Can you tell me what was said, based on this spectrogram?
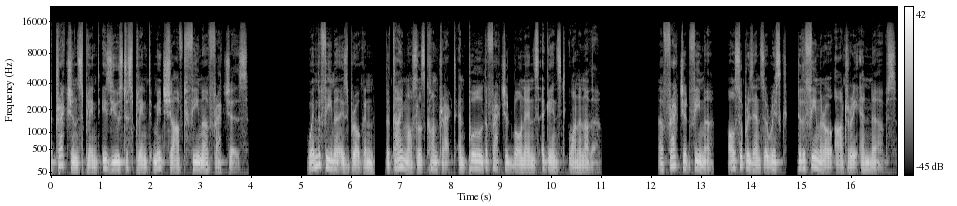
A traction splint is used to splint mid-shaft femur fractures. When the femur is broken, the thigh muscles contract and pull the fractured bone ends against one another. A fractured femur also presents a risk to the femoral artery and nerves.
